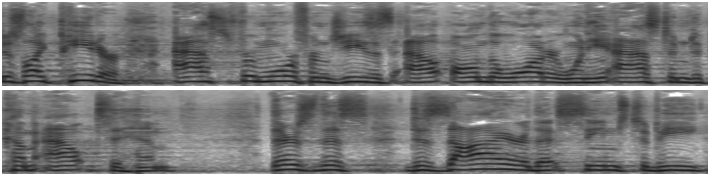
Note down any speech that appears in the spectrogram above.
Just like Peter asked for more from Jesus out on the water when he asked him to come out to him. There's this desire that seems to be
